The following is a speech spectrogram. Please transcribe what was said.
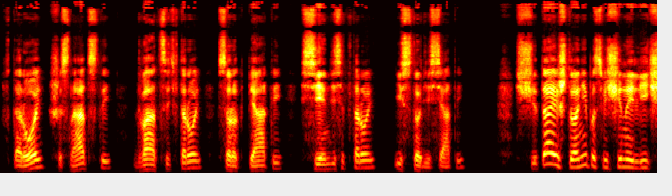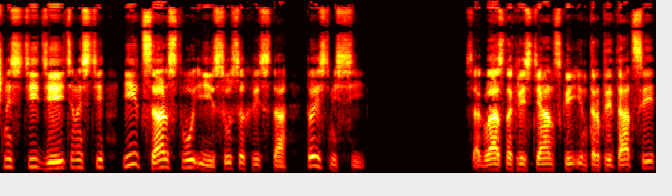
второй, шестнадцатый, двадцать второй, сорок пятый, семьдесят второй и сто десятый, считая, что они посвящены личности, деятельности и царству Иисуса Христа – то есть Мессии. Согласно христианской интерпретации,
